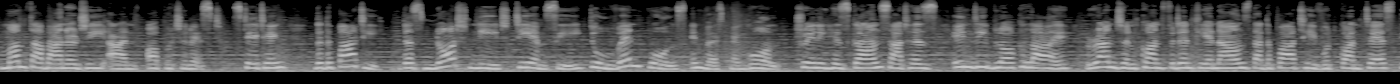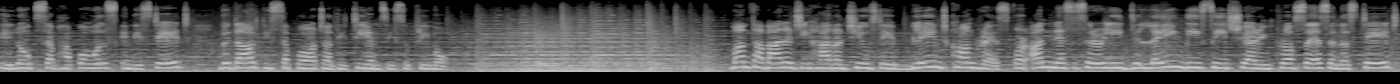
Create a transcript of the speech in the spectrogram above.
Mamata Banerjee an opportunist, stating that the party does not need TMC to win polls in West Bengal. Training his guns at his INDI bloc ally, Ranjan confidently announced that the party would contest the Lok Sabha polls in the state without the support of the TMC Supremo. Mamata Banerjee had on Tuesday blamed Congress for unnecessarily delaying the seat sharing process in the state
